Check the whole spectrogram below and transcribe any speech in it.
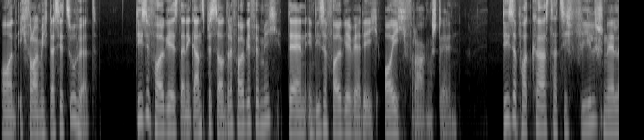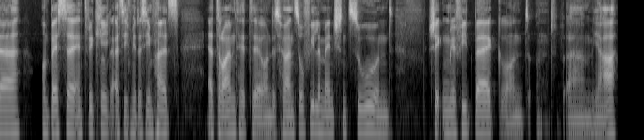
und ich freue mich, dass ihr zuhört. Diese Folge ist eine ganz besondere Folge für mich, denn in dieser Folge werde ich euch Fragen stellen. Dieser Podcast hat sich viel schneller und besser entwickelt, als ich mir das jemals erträumt hätte. Und es hören so viele Menschen zu und schicken mir Feedback und, und ähm, ja,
